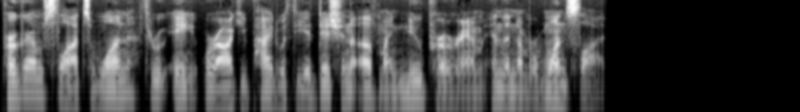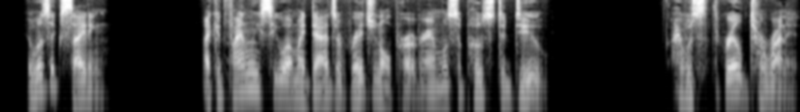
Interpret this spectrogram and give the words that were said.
Program slots 1 through 8 were occupied with the addition of my new program in the number 1 slot. It was exciting. I could finally see what my dad's original program was supposed to do. I was thrilled to run it.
